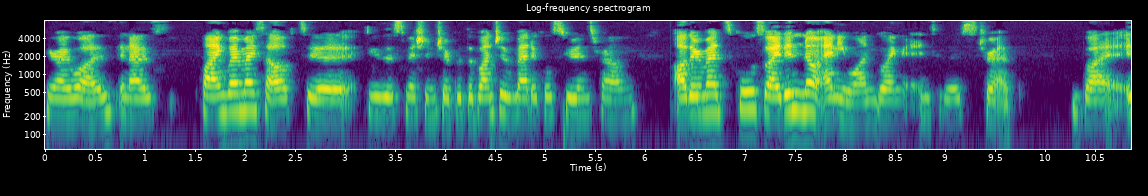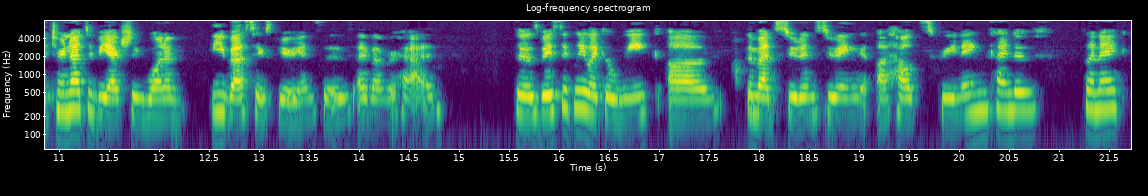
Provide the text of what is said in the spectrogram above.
here I was. And I was flying by myself to do this mission trip with a bunch of medical students from other med school, So I didn't know anyone going into this trip, but it turned out to be actually one of the best experiences I've ever had. So it was basically like a week of the med students doing a health screening kind of clinic.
